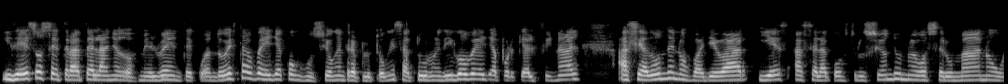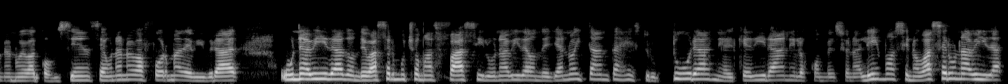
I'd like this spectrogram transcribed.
Y de eso se trata el año 2020, cuando esta bella conjunción entre Plutón y Saturno, y digo bella porque al final hacia dónde nos va a llevar y es hacia la construcción de un nuevo ser humano, una nueva conciencia, una nueva forma de vibrar, una vida donde va a ser mucho más fácil, una vida donde ya no hay tantas estructuras, ni el qué dirán, ni los convencionalismos, sino va a ser una vida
